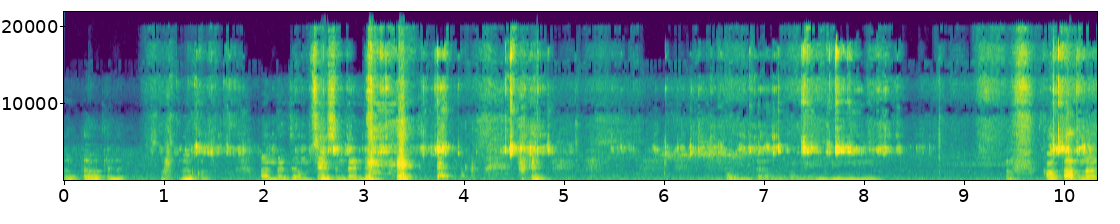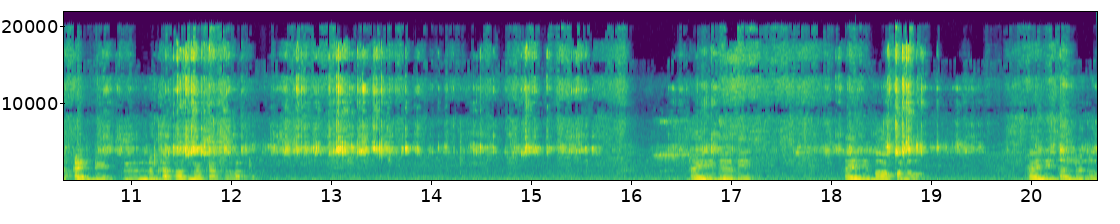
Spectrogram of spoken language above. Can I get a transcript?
దూకుతావా కిందకు దూకు. అంత జంప్ చేసిందండి. ఖతర్నాక్ అండి ఫుల్ ఖతర్నాక్ అసలు. రైని బేబీ రైని పాపలు రైని తల్లులు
